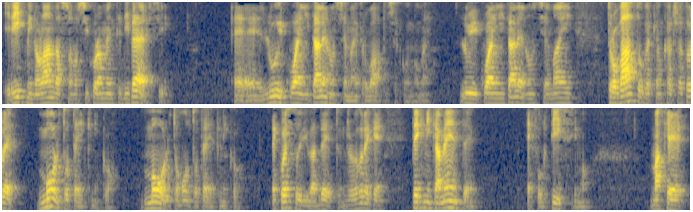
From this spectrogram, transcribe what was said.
i ritmi in Olanda sono sicuramente diversi. Eh, lui qua in Italia non si è mai trovato, secondo me. Lui qua in Italia non si è mai trovato perché è un calciatore molto tecnico, molto molto tecnico. E questo gli va detto, un giocatore che tecnicamente è fortissimo, ma che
